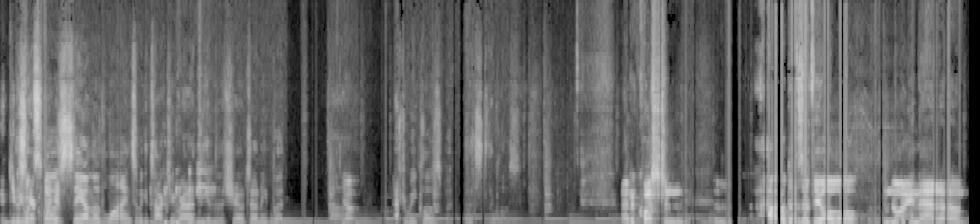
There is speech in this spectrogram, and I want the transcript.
Give this me is one our close. Stay on the line so we can talk to you right at the end of the show, Tony. But um, Yep. after we close, but this is the close. I had a question. How does it feel knowing that um,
